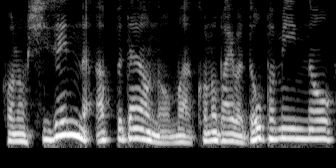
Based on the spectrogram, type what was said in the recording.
この自然なアップダウンの、まあ、この場合はドーパミンの、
